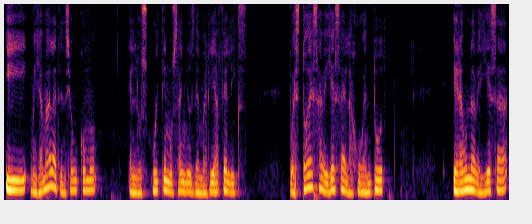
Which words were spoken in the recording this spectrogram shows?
Y me llama la atención cómo en los últimos años de María Félix, pues toda esa belleza de la juventud era una belleza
